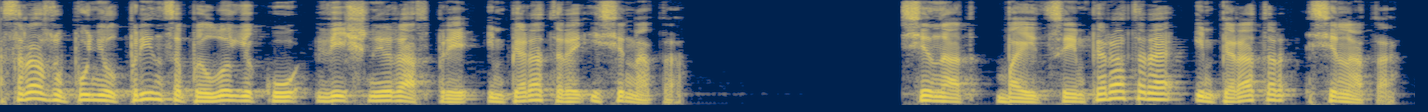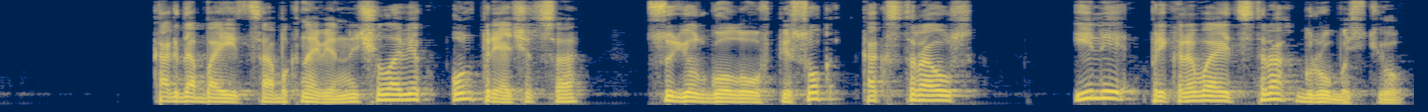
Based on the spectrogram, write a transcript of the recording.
сразу понял принцип и логику вечной распри императора и сената. Сенат боится императора, император – сената. Когда боится обыкновенный человек, он прячется, сует голову в песок, как страус, или прикрывает страх грубостью,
